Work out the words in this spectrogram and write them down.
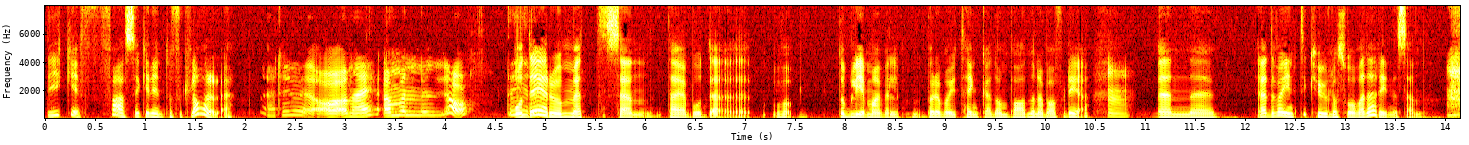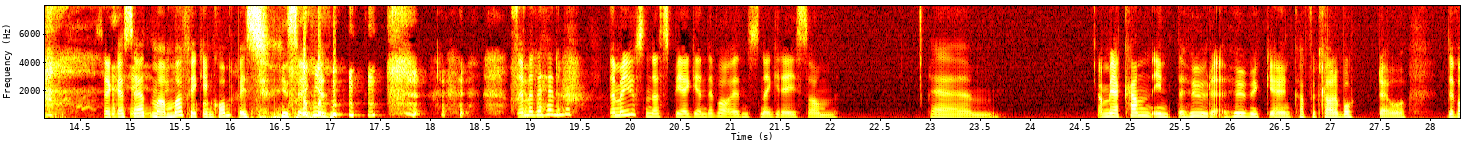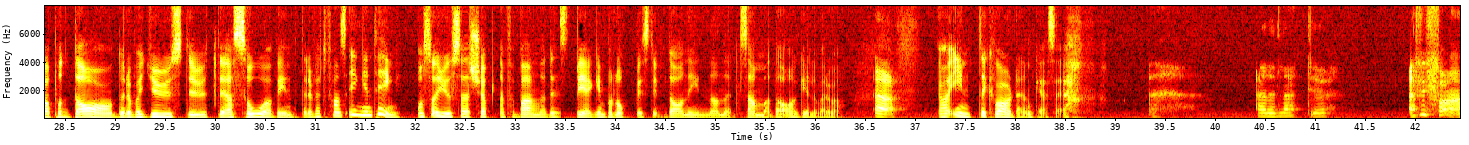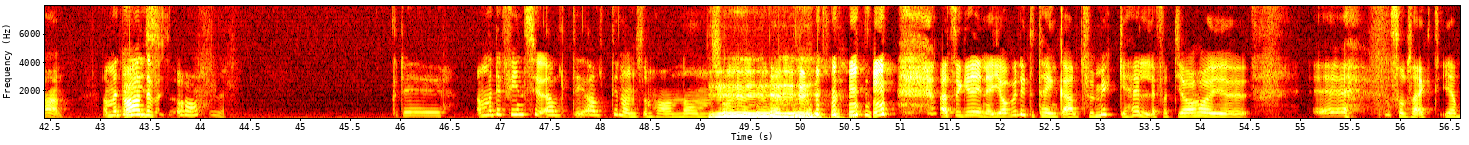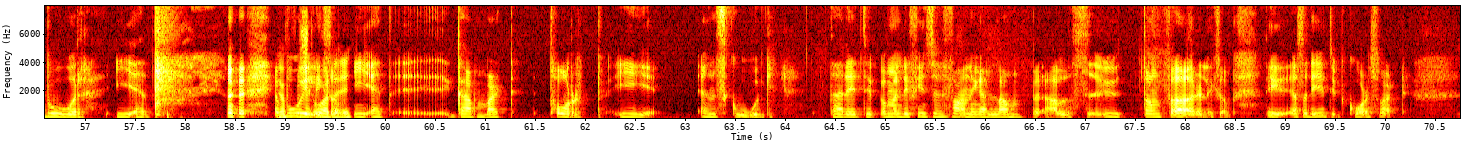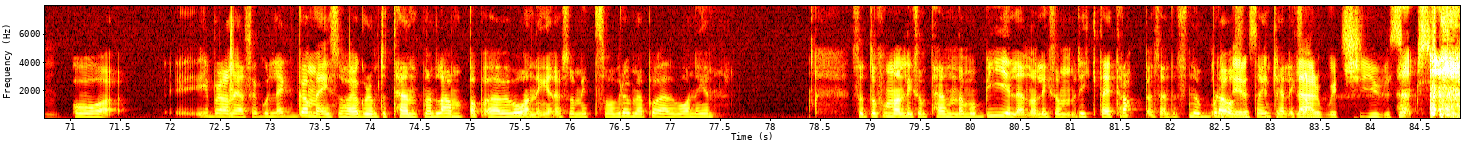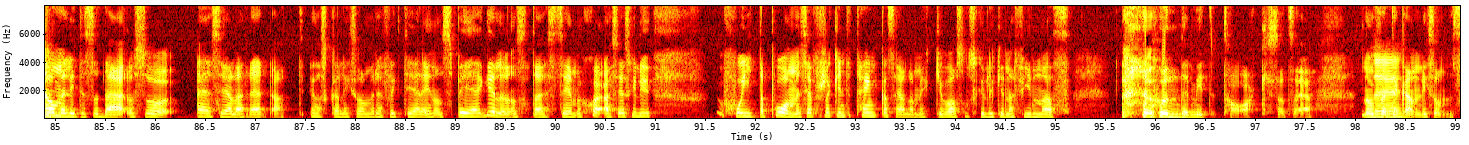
Det gick fasiken inte att förklara det. Är det, ja, nej, ja men ja. Det Och det rummet sen där jag bodde, eh, då blir man väl, börjar man ju tänka de banorna bara för det. Mm. Men eh, ja, det var inte kul att sova där inne sen. Så jag kan säga att mamma fick en kompis i sängen. Nej men det hände. Nej men just den där spegeln, det var en sån där grej som ehm, Ja men jag kan inte hur, hur mycket jag än kan förklara bort det. Och det var på dagen och det var ljust ute, jag sov inte. Det fanns ingenting. Och så just att jag köpt den förbannade spegeln på loppis typ dagen innan eller samma dag eller vad det var. Ja. Jag har inte kvar den kan jag säga. Ja, det lät ju... Ja, fy fan. Ja, men det Ja, ju... det s- Ja. Det... Ja, men det finns ju alltid, alltid någon som har någon sån alltså grejen är, jag vill inte tänka allt för mycket heller för att jag har ju... Eh, som sagt, jag bor i ett... jag, Jag bor ju liksom dig. i ett eh, gammalt torp i en skog. Där det är typ, ja men det finns ju för fan inga lampor alls utanför liksom. Det är, alltså det är ju typ kolsvart. Och ibland när jag ska gå och lägga mig så har jag glömt att tänt någon lampa på övervåningen eftersom mitt sovrum är på övervåningen. Så då får man liksom tända mobilen och liksom rikta i trappen så jag inte snubblar och det så tänker jag liksom Blair Witch-ljus också. ja men lite sådär och så är jag så jävla rädd att jag ska liksom reflektera i någon spegel eller något sånt där, se mig själv. Alltså jag skulle ju skita på mig så jag försöker inte tänka så jävla mycket vad som skulle kunna finnas under mitt tak så att säga. Nog för att det kan liksom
